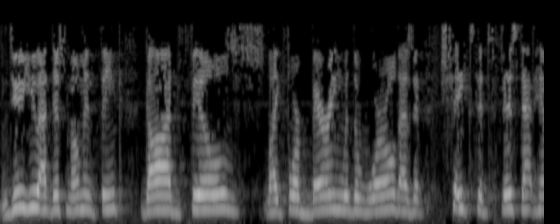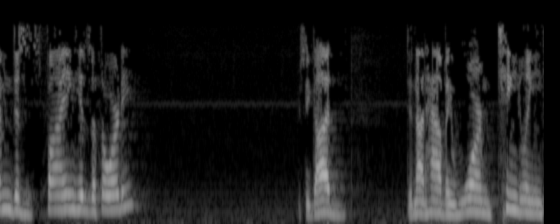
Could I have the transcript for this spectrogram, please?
Do you at this moment think God feels like forbearing with the world as it shakes its fist at him, defying his authority? You see, God did not have a warm, tingling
